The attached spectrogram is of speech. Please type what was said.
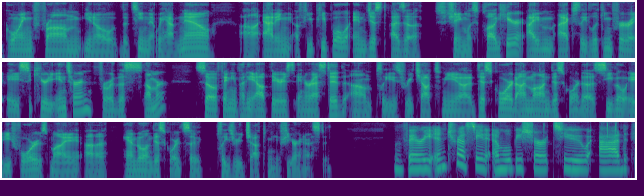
going from you know the team that we have now, uh, adding a few people, and just as a shameless plug here, I'm actually looking for a security intern for this summer. So if anybody out there is interested, um, please reach out to me. Uh, Discord, I'm on Discord. Uh, Sivo84 is my uh, handle on Discord. So please reach out to me if you're interested. Very interesting. And we'll be sure to add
